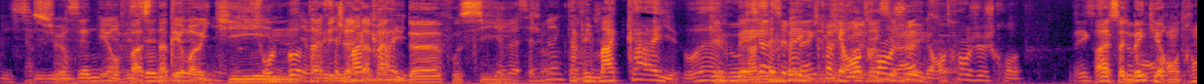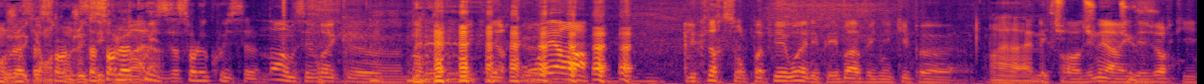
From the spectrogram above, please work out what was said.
Les, les, et en face, t'avais Roy Keane, t'avais Jadaman Duff aussi. T'avais Mackay, ouais. Qui rentre en jeu, il est rentré en jeu, je crois. Ah, c'est le mec qui rentre en jeu, qui rentre en jeu. Ça sent le quiz, ça sent le quiz. Non, mais c'est vrai que. On verra. Les Clercs sur le papier, ouais, les Pays-Bas avaient une équipe euh, extraordinaire avec des joueurs qui.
